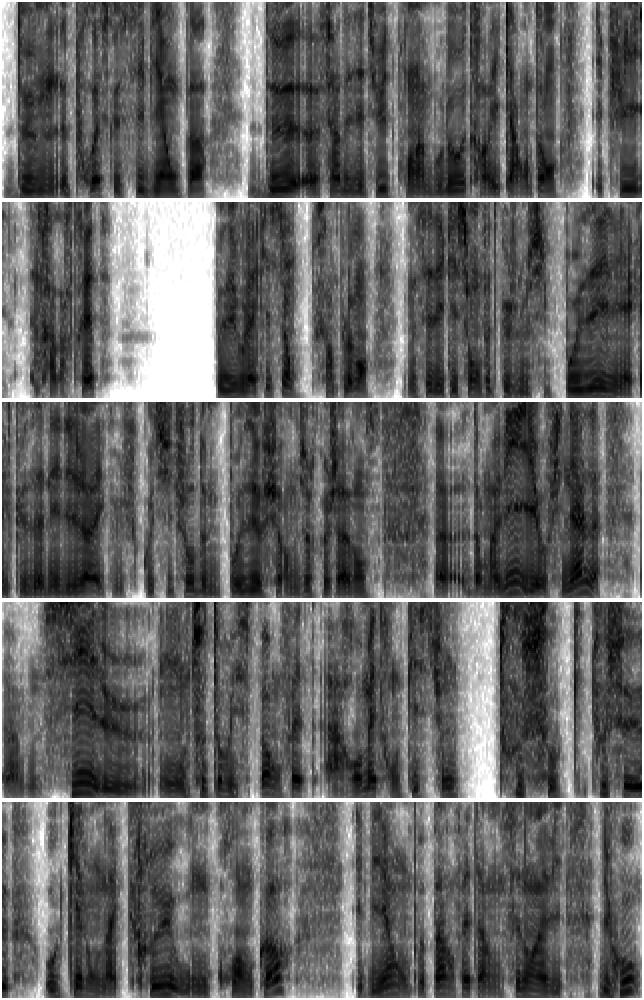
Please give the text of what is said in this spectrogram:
de pourquoi est-ce que c'est bien ou pas de euh, faire des études, prendre un boulot, travailler 40 ans et puis être à la retraite? Posez-vous la question, tout simplement. C'est des questions en fait que je me suis posées il y a quelques années déjà et que je continue toujours de me poser au fur et à mesure que j'avance euh, dans ma vie. Et au final, euh, si on ne s'autorise pas en fait à remettre en question tout ce, tout auquel on a cru ou on croit encore, eh bien, on peut pas en fait avancer dans la vie. Du coup,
